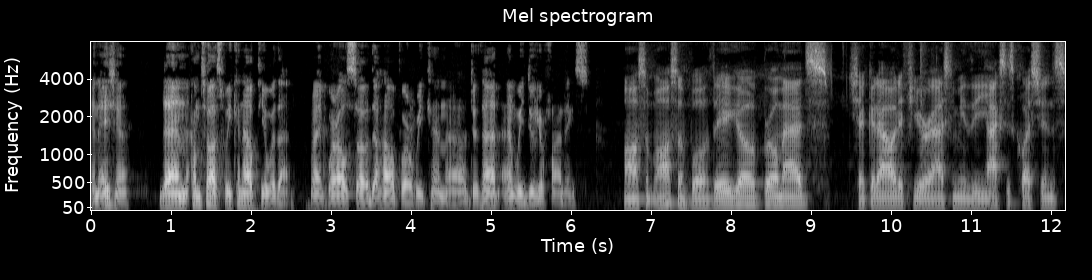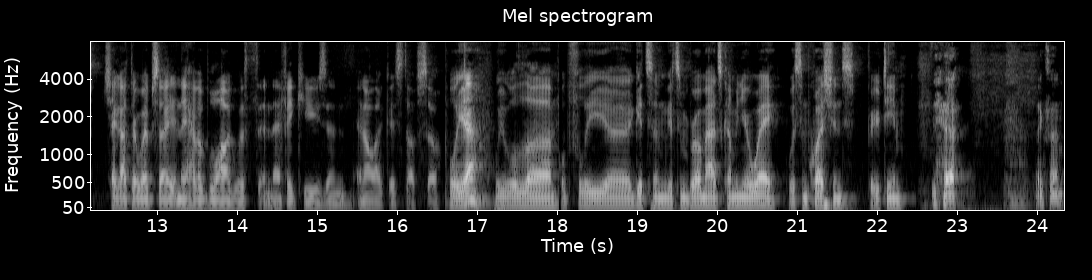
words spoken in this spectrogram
in Asia, then come to us. We can help you with that. Right? We're also the hub where we can uh, do that, and we do your findings. Awesome, awesome. Well, there you go, Bromads. Check it out. If you're asking me the access questions, check out their website, and they have a blog with and FAQs and and all that good stuff. So, well, yeah, we will uh, hopefully uh, get some get some Bromads coming your way with some questions for your team. Yeah, thanks, man.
